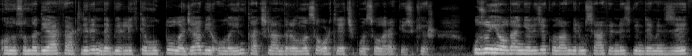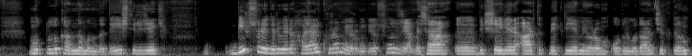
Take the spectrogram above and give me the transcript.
konusunda diğer fertlerin de birlikte mutlu olacağı bir olayın taçlandırılması ortaya çıkması olarak gözüküyor. Uzun yoldan gelecek olan bir misafiriniz gündeminizi mutluluk anlamında değiştirecek. Bir süredir beri hayal kuramıyorum diyorsunuz ya. Mesela bir şeyleri artık bekleyemiyorum. O duygudan çıktım.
